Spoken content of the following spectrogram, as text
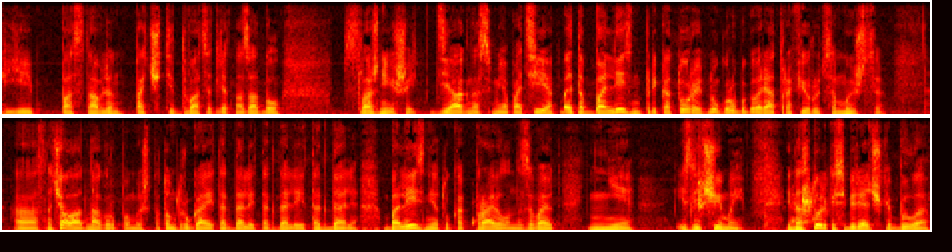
Ей поставлен почти 20 лет назад был сложнейший диагноз миопатия. Это болезнь, при которой, ну, грубо говоря, атрофируются мышцы. А, Сначала одна группа мышц, потом другая и так далее, и так далее, и так далее. Болезнь эту, как правило, называют неизлечимой. И настолько сибирячке было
